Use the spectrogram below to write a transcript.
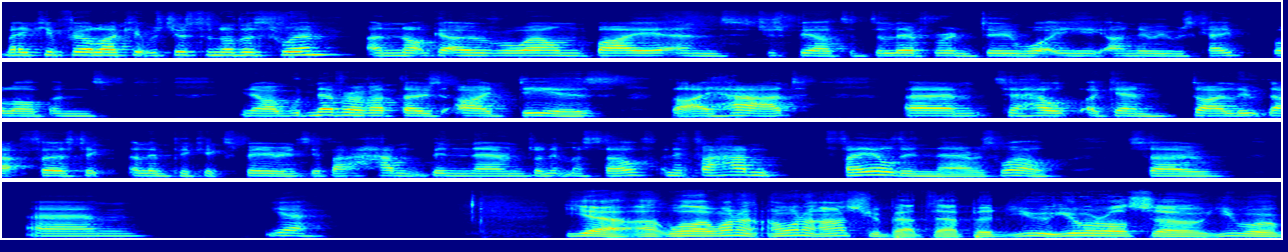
make him feel like it was just another swim and not get overwhelmed by it and just be able to deliver and do what he I knew he was capable of. And, you know, I would never have had those ideas that I had um, to help again dilute that first Olympic experience if I hadn't been there and done it myself, and if I hadn't failed in there as well. So, um, yeah. Yeah, uh, well, I want to I want to ask you about that, but you you were also you were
